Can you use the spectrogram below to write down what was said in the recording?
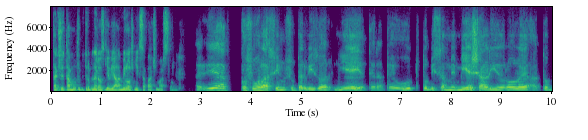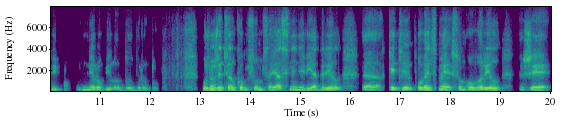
takže tam môžu byť drobné rozdiely, ale Miloš, nech sa páči, máš slovo. Je ako súhlasím, supervízor nie je terapeut, to by sa mi miešali role a to by nerobilo dobrotu. Možno, že celkom som sa jasne nevyjadril, eh, keď povedzme som hovoril, že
